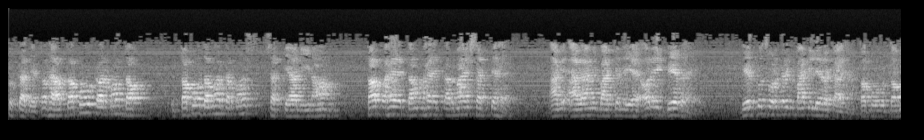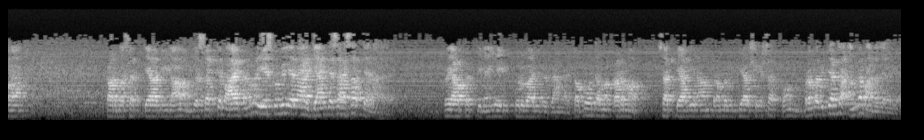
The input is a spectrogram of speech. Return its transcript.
तो कहते तथा तपो कर्म तपो दम कर्म सत्यादि नाम तप है दम है कर्म है सत्य है। आगे आगामी वाक्य में यह है। और एक वेद है। वेद को छोड़कर बाकी ले रखा है। तपो दम कर्म सत्यादि नाम जो सत्य में आयतन है, इसको भी लेना है, ज्ञान के साथ साथ देना है। कोई आपत्ति नहीं है पूर्वादि का कहना है। तपोदम कर्म सत्यादि नाम ब्रह्म विद्या शेषत्व ब्रह्म विद्या का अंग माना जाएगा।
